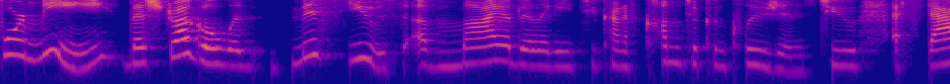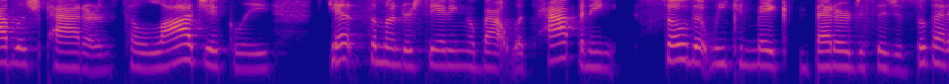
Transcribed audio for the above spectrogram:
for me, the struggle was misuse of my ability to kind of come to conclusions, to establish patterns, to logically get some understanding about what's happening so that we can make better decisions, so that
